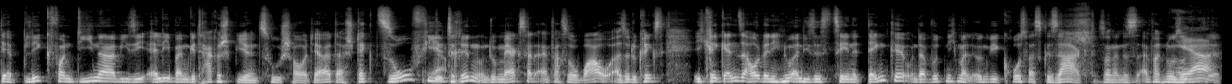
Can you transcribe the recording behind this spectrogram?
der Blick von Dina, wie sie Ellie beim Gitarrespielen zuschaut, ja, da steckt so viel ja. drin und du merkst halt einfach so, wow, also du kriegst, ich krieg Gänsehaut, wenn ich nur an diese Szene denke und da wird nicht mal irgendwie groß was gesagt, sondern es ist einfach nur so ja. diese,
